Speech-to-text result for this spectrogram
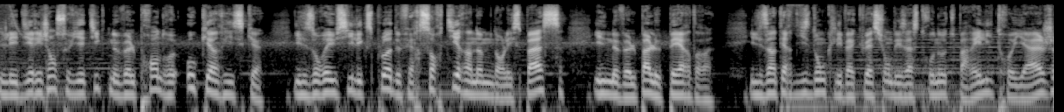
Les dirigeants soviétiques ne veulent prendre aucun risque. Ils ont réussi l'exploit de faire sortir un homme dans l'espace, ils ne veulent pas le perdre. Ils interdisent donc l'évacuation des astronautes par élitreillage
